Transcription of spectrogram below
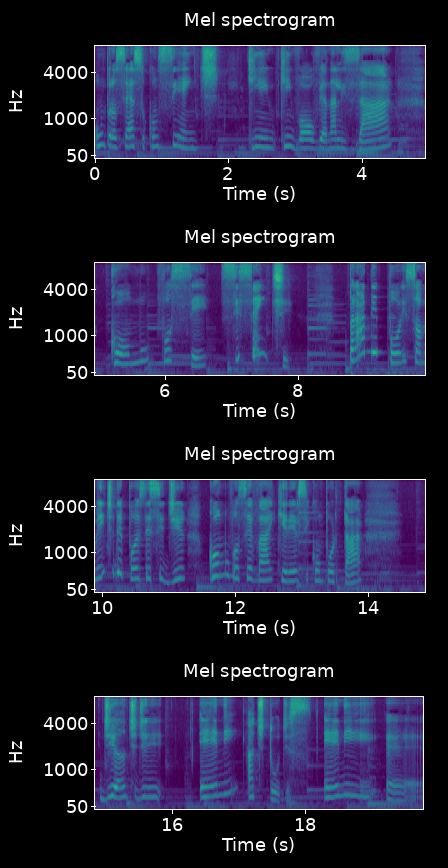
um processo consciente que, que envolve analisar como você se sente. Para depois, somente depois, decidir como você vai querer se comportar diante de N atitudes, N, é,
